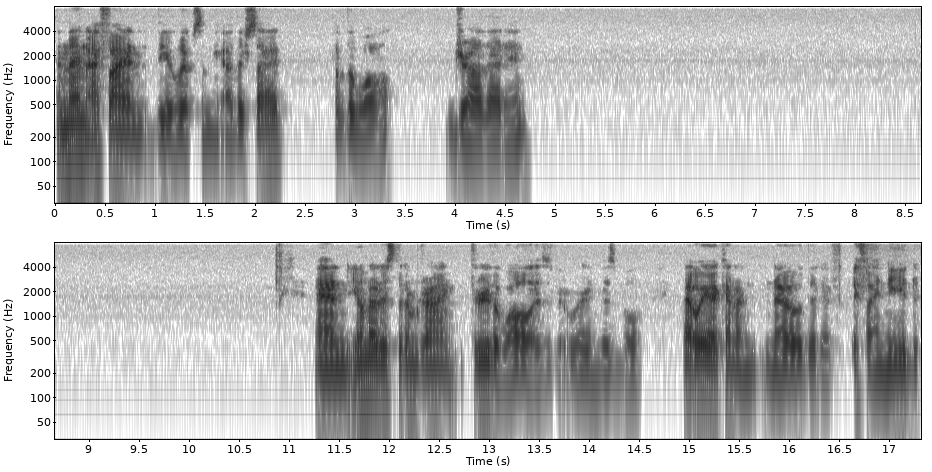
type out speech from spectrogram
And then I find the ellipse on the other side of the wall, and draw that in. And you'll notice that I'm drawing through the wall as if it were invisible. That way I kind of know that if, if I need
